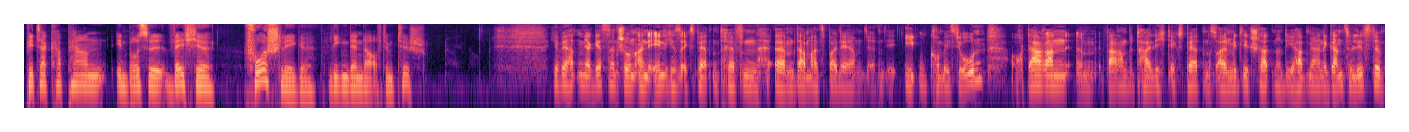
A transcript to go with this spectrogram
Peter Kapern in Brüssel, welche Vorschläge liegen denn da auf dem Tisch? Ja, wir hatten ja gestern schon ein ähnliches Expertentreffen ähm, damals bei der äh, EU-Kommission. Auch daran ähm, waren beteiligt Experten aus allen Mitgliedstaaten und die haben ja eine ganze Liste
